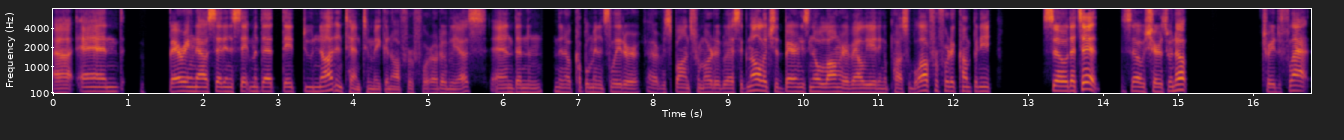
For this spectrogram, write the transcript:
Uh, and Baring now said in a statement that they do not intend to make an offer for RWS. And then, you know, a couple minutes later, a response from RWS acknowledged that Baring is no longer evaluating a possible offer for the company. So that's it. So shares went up traded flat,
